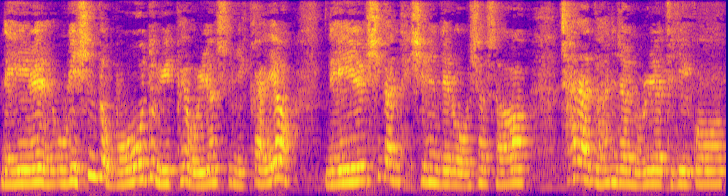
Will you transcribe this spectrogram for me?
내일 우리 신도 모두 위패 올렸으니까요. 내일 시간 되시는 대로 오셔서 차라도 한 잔 올려드리고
